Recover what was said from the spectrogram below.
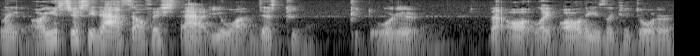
Like, are you seriously that selfish that you want this cooked, cooked order that all like all these like cooked order?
